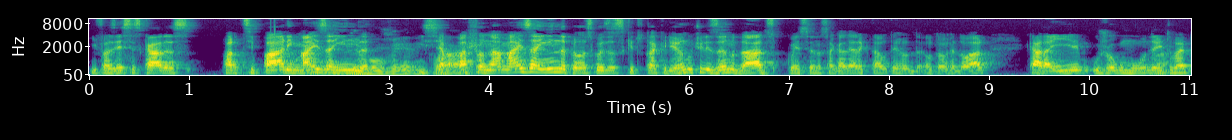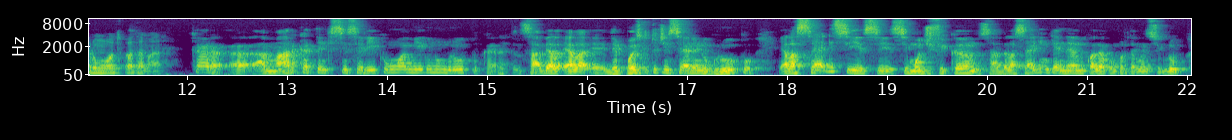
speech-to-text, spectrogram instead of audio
e fazer esses caras participarem mais ainda e se claro. apaixonar mais ainda pelas coisas que tu está criando, utilizando dados, conhecendo essa galera que está ao, teu, ao teu redor, cara, aí o jogo muda claro. e tu vai para um outro patamar. Cara, a, a, marca tem que se inserir como um amigo num grupo, cara. Tu sabe, ela, ela, é, depois que tu te insere no grupo, ela segue se, se, se, modificando, sabe? Ela segue entendendo qual é o comportamento desse grupo.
